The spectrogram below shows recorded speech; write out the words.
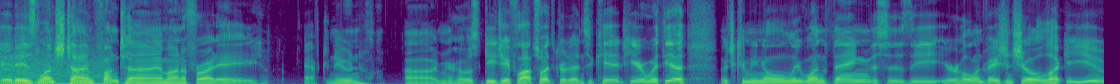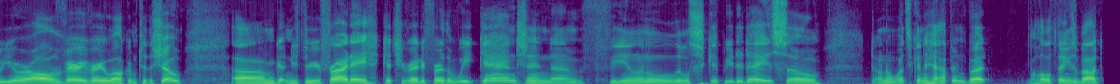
It is lunchtime, fun time on a Friday afternoon. Uh, I'm your host, DJ Flopsweat, Credenza Kid, here with you, which can mean only one thing. This is the Earhole Invasion Show. Lucky you. You are all very, very welcome to the show. Um, getting you through your Friday, get you ready for the weekend, and I'm feeling a little skippy today, so don't know what's going to happen, but the whole thing's about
